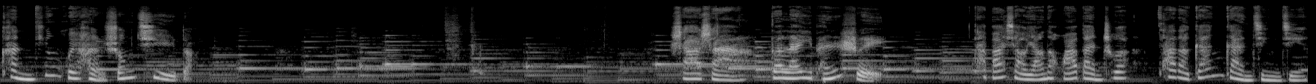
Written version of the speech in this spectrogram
肯定会很生气的。莎莎端来一盆水，她把小羊的滑板车擦得干干净净，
